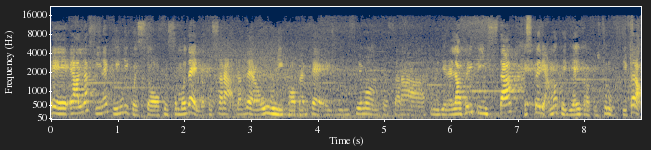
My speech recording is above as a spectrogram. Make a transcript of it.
E, alla fine quindi questo, questo, modello che sarà davvero unico perché il Piemonte sarà come dire l'apripista e speriamo che dia i propri frutti. Però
